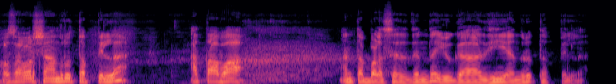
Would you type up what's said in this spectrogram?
ಹೊಸ ವರ್ಷ ಅಂದರೂ ತಪ್ಪಿಲ್ಲ, ಅಥವಾ ಅಂತ ಬಳಸೋದ್ರಿಂದ ಯುಗಾದಿ ಅಂದರೂ ತಪ್ಪಿಲ್ಲ.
